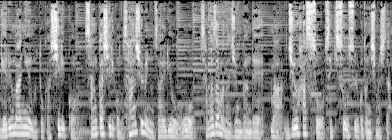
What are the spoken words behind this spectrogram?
ゲルマニウムとかシリコン酸化シリコンの3種類の材料をさまざまな順番で、まあ、18層積層することにしました。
